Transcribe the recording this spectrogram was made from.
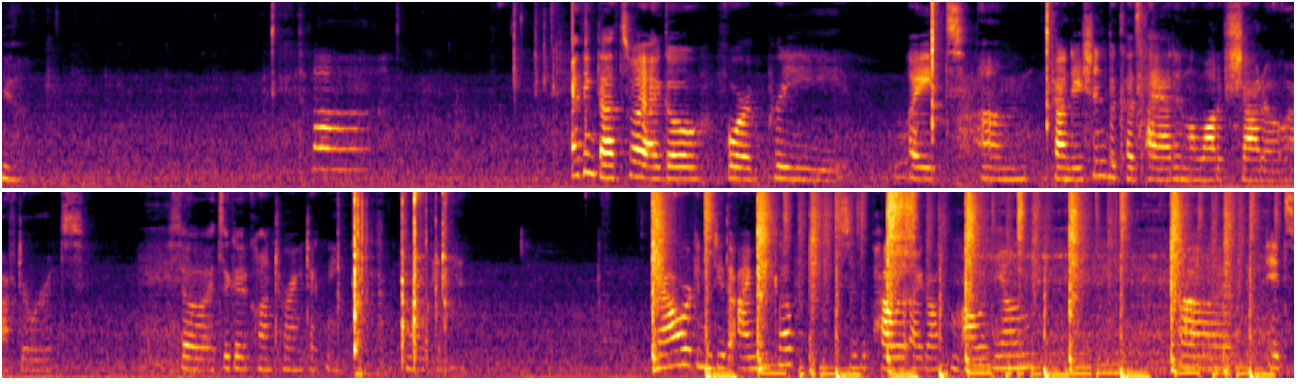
Yeah. I think that's why I go for a pretty light um, foundation because I add in a lot of shadow afterwards. So it's a good contouring technique, in my opinion. Now we're gonna do the eye makeup. This is a palette I got from Olive Young. Uh, it's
